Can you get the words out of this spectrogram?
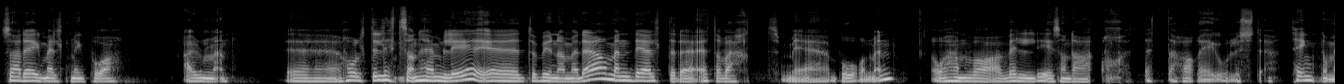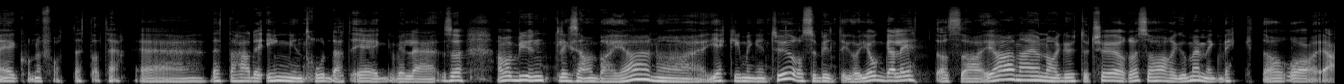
så hadde jeg meldt meg på Ironman. Eh, holdt det litt sånn hemmelig eh, til å begynne med der, men delte det etter hvert med broren min. Og han var veldig sånn da åh, dette har jeg jo lyst til. Tenk om jeg kunne fått dette til. Eh, dette hadde ingen trodd at jeg ville Så han var begynt liksom bare ja, nå gikk jeg meg en tur, og så begynte jeg å jogge litt. Og så ja, nei, og når jeg er ute og kjører, så har jeg jo med meg vekter og ja.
